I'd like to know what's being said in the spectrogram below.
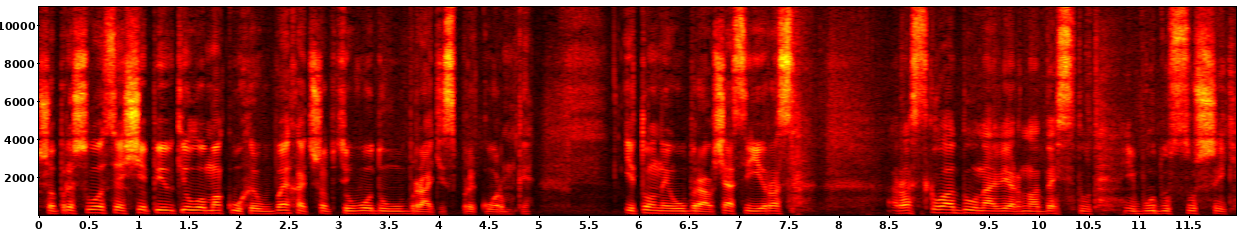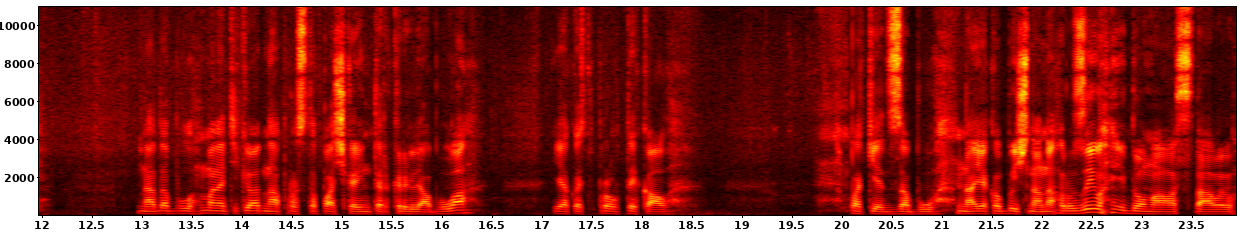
що прийшлося ще пів кіло макухи вбехати, щоб цю воду убрати з прикормки. І то не убрав. Зараз її роз... розкладу, мабуть, десь тут і буду сушити. Надо було, в мене тільки одна просто пачка інтеркриля була. Якось провтикав. Пакет забув. На, як обично нагрузив і вдома оставив.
